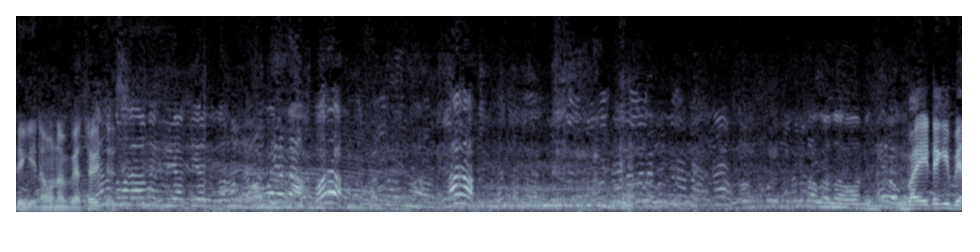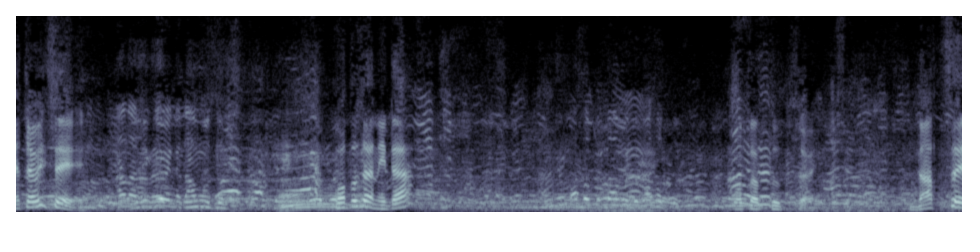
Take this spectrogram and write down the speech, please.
দেখি এটা মনে হয় বেচা হইতেছে। ভাই, এটা কি বেচা হয়েছে কত চান এটা? পঁচাত্তর চাই যাচ্ছে?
